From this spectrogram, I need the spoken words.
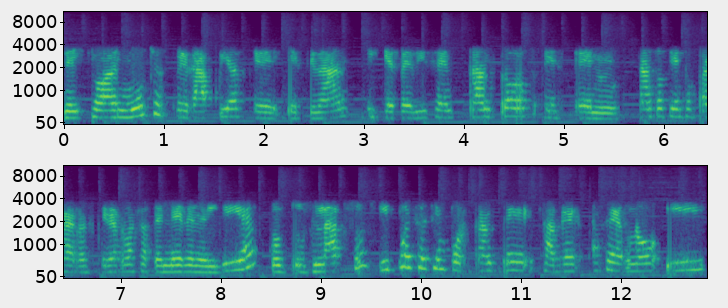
De hecho, hay muchas terapias que, que te dan y que te dicen tantos este, tanto tiempo para respirar vas a tener en el día con tus lapsos y pues es importante saber hacerlo y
